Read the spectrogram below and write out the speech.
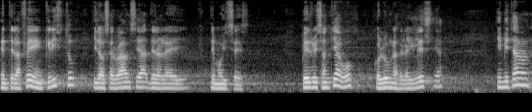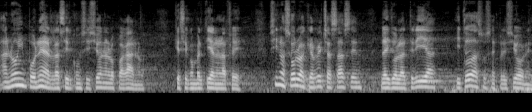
entre la fe en Cristo y la observancia de la ley de Moisés. Pedro y Santiago, columnas de la Iglesia, invitaron a no imponer la circuncisión a los paganos que se convertían a la fe, sino solo a que rechazasen la idolatría y todas sus expresiones,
